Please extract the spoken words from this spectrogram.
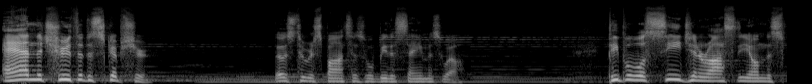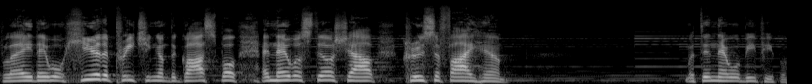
and the truth of the scripture, those two responses will be the same as well. People will see generosity on display. They will hear the preaching of the gospel and they will still shout, Crucify him. But then there will be people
